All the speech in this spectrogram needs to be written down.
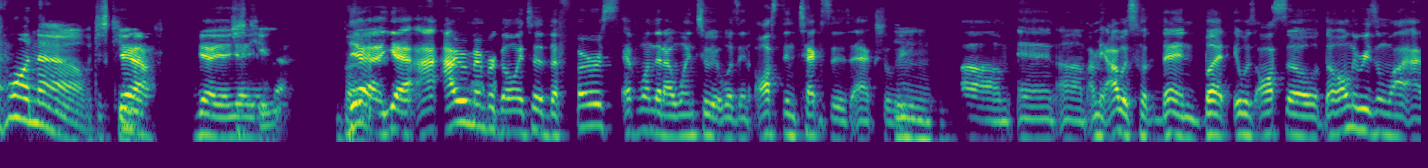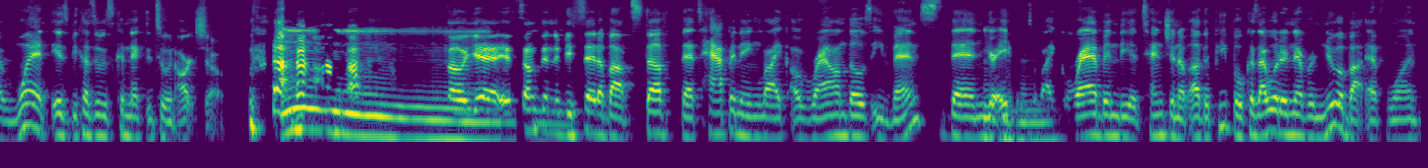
F1 now, which is cute. Yeah, yeah, yeah, yeah, yeah, But... Yeah, yeah. I, I remember going to the first F1 that I went to. It was in Austin, Texas, actually. Mm. Um, and um, I mean, I was hooked then, but it was also the only reason why I went is because it was connected to an art show. Mm. So yeah, it's something to be said about stuff that's happening like around those events. Then you're mm-hmm. able to like mm-hmm. grab in the attention of other people because I would have never knew about F1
